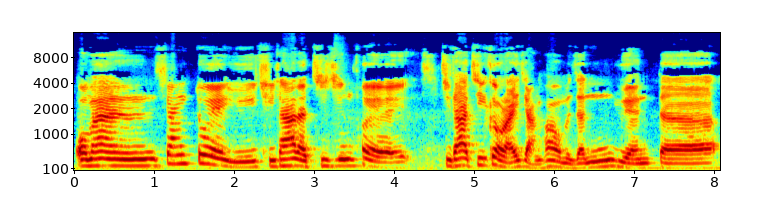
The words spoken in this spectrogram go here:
我们相对于其他的基金会、其他机构来讲的话，我们人员的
